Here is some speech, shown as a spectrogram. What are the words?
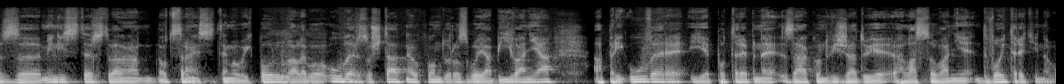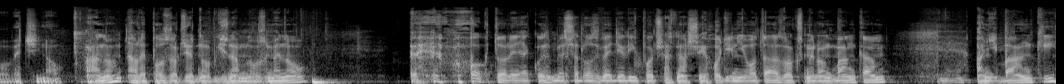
z ministerstva na odstrane systémových porúch alebo úver zo štátneho fondu rozvoja bývania a pri úvere je potrebné, zákon vyžaduje hlasovanie dvojtretinovou väčšinou. Áno, ale pozor, že jednou významnou zmenou o ktorej, ako sme sa dozvedeli počas našej hodiny otázok smerom k bankám, ani banky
